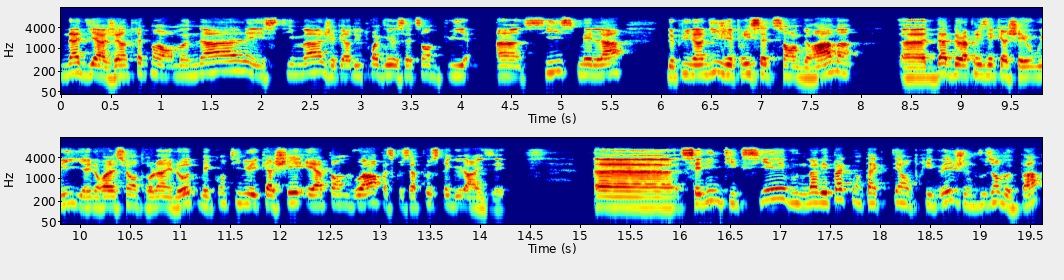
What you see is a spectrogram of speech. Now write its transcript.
Nadia, j'ai un traitement hormonal et estimal, j'ai perdu 3,7 kg depuis 1,6, mais là, depuis lundi, j'ai pris 700 grammes. Euh, date de la prise des cachets, oui, il y a une relation entre l'un et l'autre, mais continuez cacher et attendre voir parce que ça peut se régulariser. Euh, Céline Tixier, vous ne m'avez pas contacté en privé, je ne vous en veux pas,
